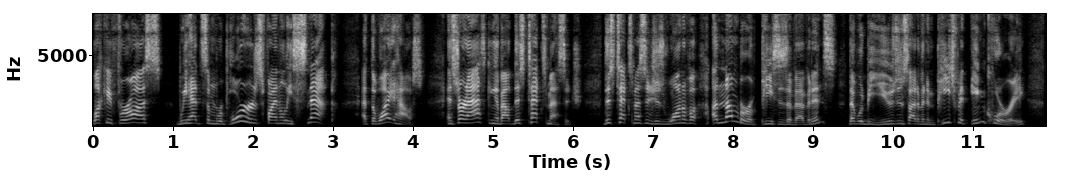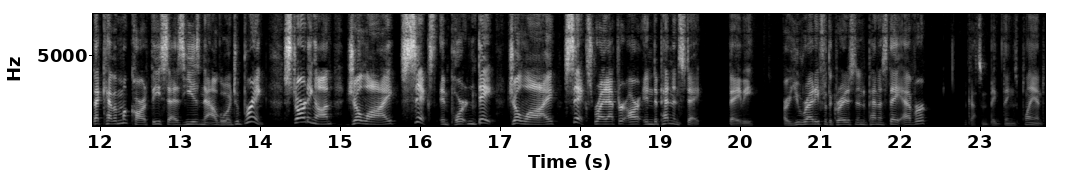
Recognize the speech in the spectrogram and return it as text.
Lucky for us, we had some reporters finally snap at the White House and start asking about this text message. This text message is one of a, a, number of pieces of evidence that would be used inside of an impeachment inquiry that Kevin McCarthy says he is now going to bring, starting on July 6th. Important date, July 6th, right after our Independence Day, baby. Are you ready for the greatest Independence Day ever? We've got some big things planned.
